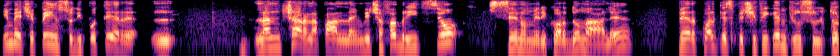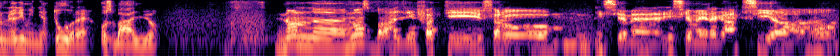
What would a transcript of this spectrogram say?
Invece penso di poter l- lanciare la palla invece a Fabrizio, se non mi ricordo male, per qualche specifica in più sul torneo di miniature, o sbaglio? Non, non sbagli, infatti sarò mm, insieme, insieme ai ragazzi a,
